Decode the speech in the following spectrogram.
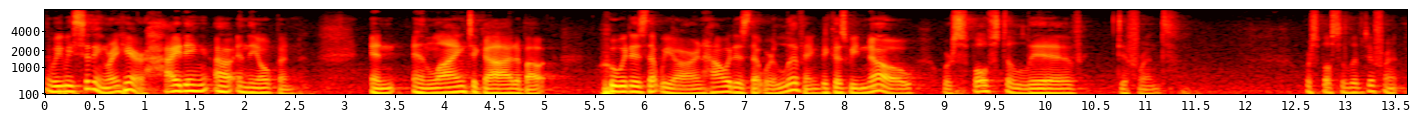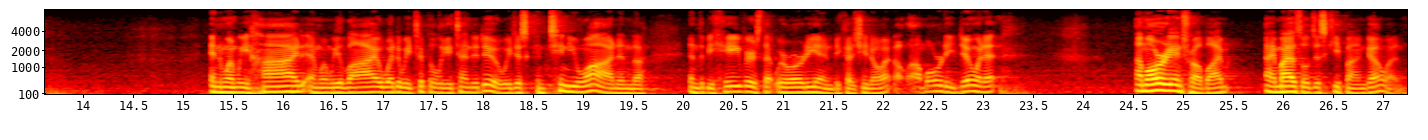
We'd be sitting right here, hiding out in the open and, and lying to God about who it is that we are and how it is that we're living because we know we're supposed to live different. We're supposed to live different. And when we hide and when we lie, what do we typically tend to do? We just continue on in the, in the behaviors that we're already in because you know what? Oh, I'm already doing it. I'm already in trouble. i I might as well just keep on going.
